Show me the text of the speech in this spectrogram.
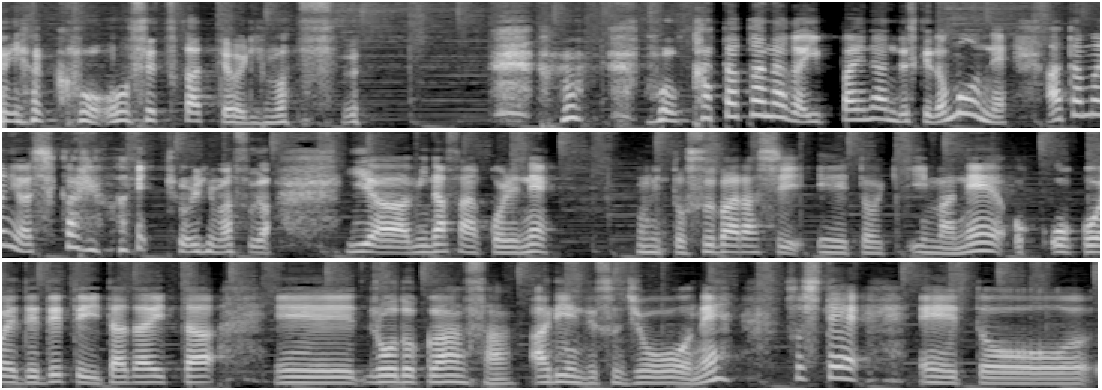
いう役を仰せつかっております。もうカタカナがいっぱいなんですけど、もうね、頭にはしっかり入っておりますが、いやー、皆さんこれね、えっと、素晴らしい。えっと、今ね、おお声で出ていただいた、えー、朗読アンさん、アリエンデス女王ね。そして、えっと、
